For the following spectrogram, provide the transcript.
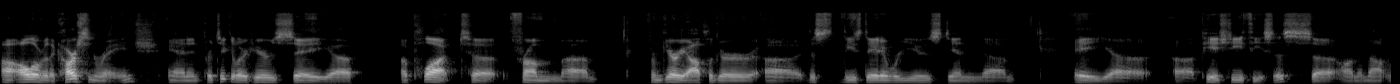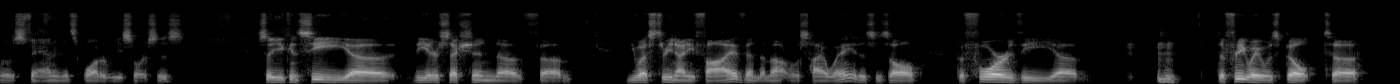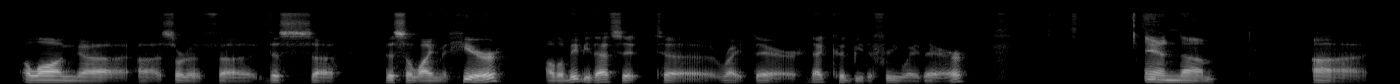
all over the Carson Range. And in particular, here's a a plot from um, from Gary Oppliger. this these data were used in um, a uh, PhD thesis uh, on the Mount Rose fan and its water resources. So you can see uh, the intersection of um, US 395 and the Mount Rose Highway. This is all before the um, the freeway was built uh, along uh, uh, sort of this this alignment here. Although maybe that's it right there. That could be the freeway there. And um,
